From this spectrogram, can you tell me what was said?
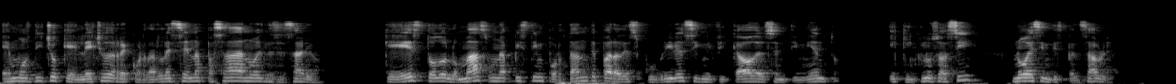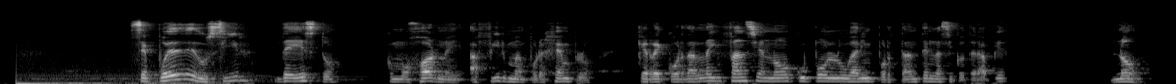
Hemos dicho que el hecho de recordar la escena pasada no es necesario, que es todo lo más una pista importante para descubrir el significado del sentimiento, y que incluso así no es indispensable. Se puede deducir de esto, como Horney afirma, por ejemplo, que recordar la infancia no ocupa un lugar importante en la psicoterapia? No,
